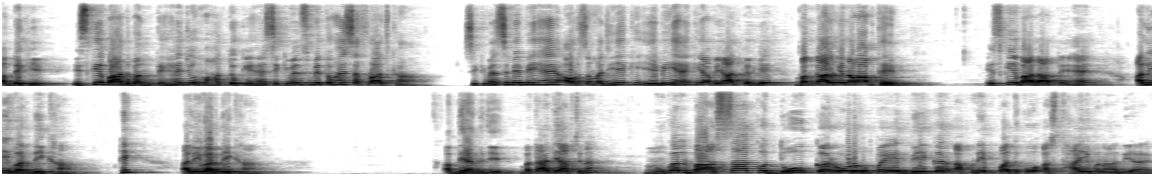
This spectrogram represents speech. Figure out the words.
अब देखिए, इसके बाद बनते हैं जो महत्व के हैं। सिक्वेंस में तो है सरफराज खां सिक्वेंस में भी हैं और समझिए कि ये भी हैं कि आप याद करिए, बंगाल के नवाब थे। इसके बाद आते हैं अली वर्दी खां ठीक? अली वर्दी खां अब ध्यान दीजिए, बताए थे आपसे ना, मुगल बादशाह को दो करोड़ रुपए देकर अपने पद को अस्थाई बना दिया है,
